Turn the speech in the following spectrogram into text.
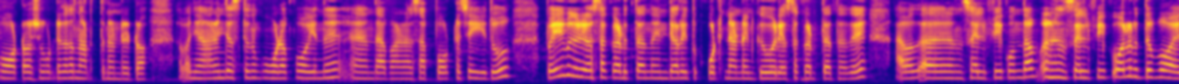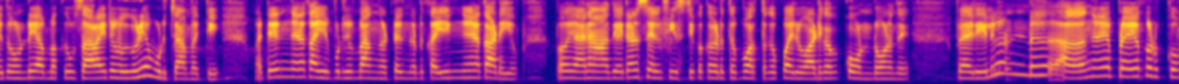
ഫോട്ടോഷൂട്ടൊക്കെ നടത്തുന്നുണ്ട് കേട്ടോ അപ്പോൾ ഞാനും ജസ്റ്റ് ഒന്ന് കൂടെ പോയിന്ന് എന്താ പറയുക സപ്പോർട്ട് ചെയ്തു. അപ്പോൾ ഈ വീഡിയോസൊക്കെ എടുത്തന്ന് എന്റെ റിത്തുക്കൂട്ടിനാണ് എനിക്ക് വീഡിയോസൊക്കെ എടുത്തു തന്നത്. അപ്പോൾ സെൽഫി കുന്തം സെൽഫി കോൽ എടുത്ത് പോയതുകൊണ്ട് നമുക്ക് ഉഷാറായിട്ട് വീഡിയോ പിടിച്ചാൽ പറ്റി. മറ്റേ ഇങ്ങനെ കൈ പിടിച്ചുമ്പോൾ അങ്ങോട്ട് ഇങ്ങോട്ട് കൈ ഇങ്ങനെ കടയും. അപ്പോൾ ഞാൻ ആദ്യമായിട്ടാണ് സെൽഫി സ്റ്റിക്കൊക്കെ എടുത്ത് പുറത്തൊക്കെ പരിപാടിക്കൊക്കെ കൊണ്ടുപോകുന്നത് പെരയിൽ ഉണ്ട്. അങ്ങനെ എപ്പോഴേലൊക്കെ കൊടുക്കും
